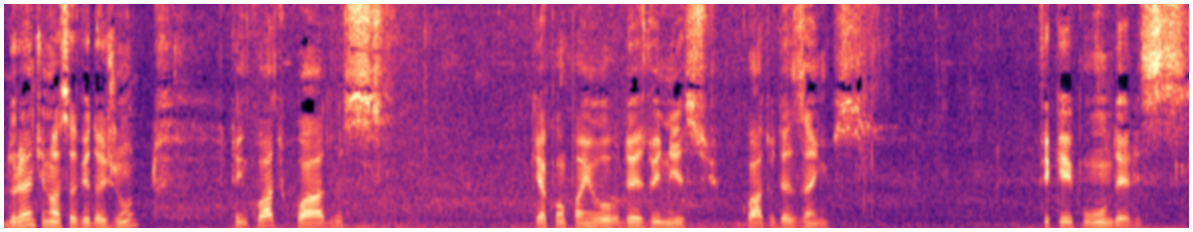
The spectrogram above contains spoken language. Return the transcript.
Durante nossa vida junto, tem quatro quadros que acompanhou desde o início, quatro desenhos. Fiquei com um deles.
